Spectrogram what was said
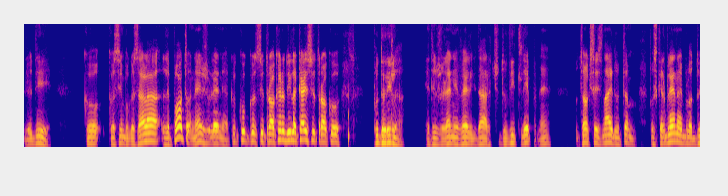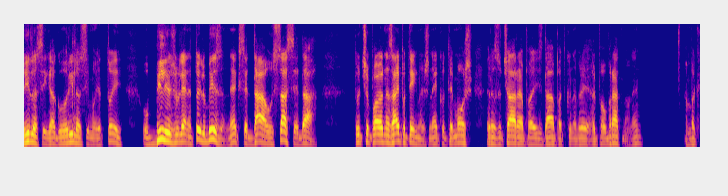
ljudi, ko, ko si jim pokazala lepoto ne, življenja, ko, ko, ko si otroka rodila, kaj si otroku podarila. Je da je življenje velik dar, čudovit, lep. Ne. Otrok se je znašel v tem, poskrbljeno je bilo, dojila si ga, govorila si mu, je to je obilje življenja, to je ljubezen, ne, se da, vsa se da. Tudi če pa nazaj potegneš, ne, ko te mož razočara, pa izda, pa tako naprej, ali pa obratno. Ne. Ampak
